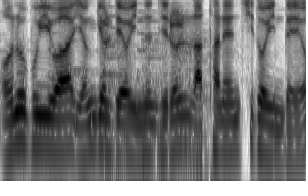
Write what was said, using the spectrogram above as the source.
어느 부위와 연결되어 있는지를 나타낸 지도인데요.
